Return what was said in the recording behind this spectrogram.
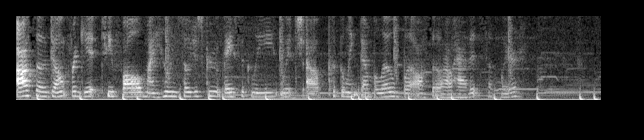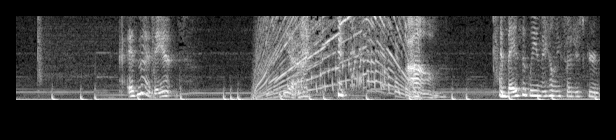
Also, don't forget to follow my Healing Soldiers group, basically, which I'll put the link down below, but also I'll have it somewhere. Isn't that a dance? Yeah. um, and basically in the Healing Soldiers group,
